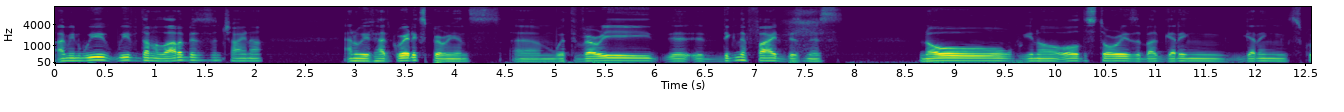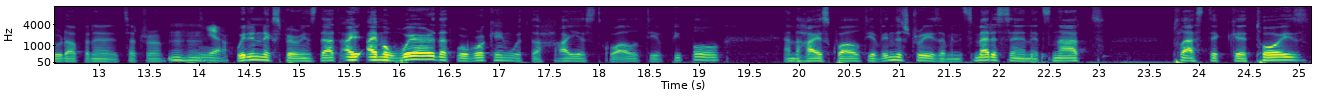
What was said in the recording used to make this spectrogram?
I mean, we we've done a lot of business in China, and we've had great experience um, with very uh, dignified business no you know all the stories about getting getting screwed up and etc Mm-hmm. Yeah. we didn't experience that I, i'm aware that we're working with the highest quality of people and the highest quality of industries i mean it's medicine it's not plastic uh, toys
